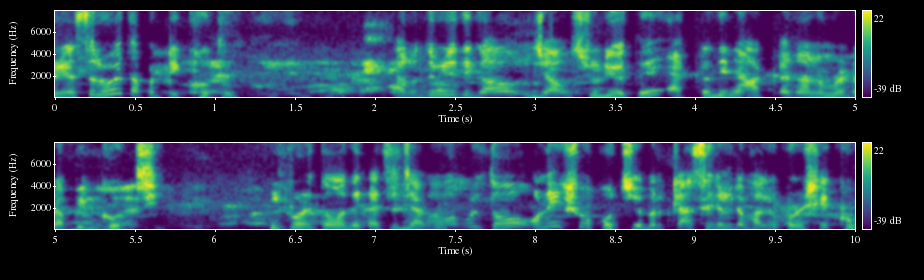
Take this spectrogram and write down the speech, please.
রিহার্সাল হয়ে তারপর টেক হতো। এখন তুমি যদি গাও, যাও স্টুডিওতে একটা দিনে আটটা গান আমরা ডাবিং করছি। কি করে তোমাদের কাছে যাবে? বাবা বলতো, অনেক শো করছে, এবার ক্লাসিক্যালটা ভালো করে শেখো।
